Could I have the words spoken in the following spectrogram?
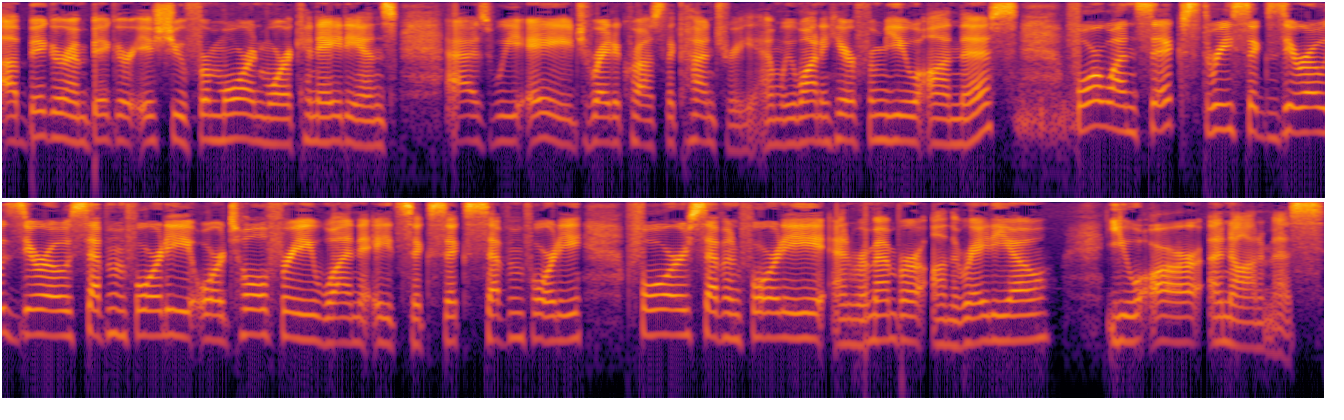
a bigger and bigger issue for more and more Canadians as we age right across the country. And we want to hear from you on this. 416 360 0740 or toll free 1 866 740 4740. And remember on the radio, you are anonymous.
